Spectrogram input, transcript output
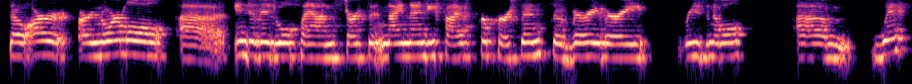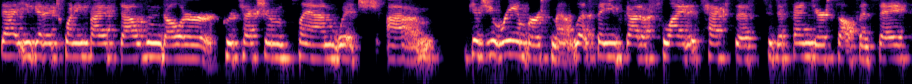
So our, our normal uh, individual plan starts at $9.95 per person, so very, very reasonable. Um, with that, you get a $25,000 protection plan, which um, gives you reimbursement. Let's say you've got to fly to Texas to defend yourself and say,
